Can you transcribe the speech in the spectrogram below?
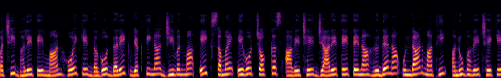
પછી ભલે તે માન હોય કે દગો દરેક વ્યક્તિના જીવનમાં એક સમય એવો ચોક્કસ આવે છે જ્યારે તે તેના હૃદયના ઊંડાણમાંથી અનુભવે છે કે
